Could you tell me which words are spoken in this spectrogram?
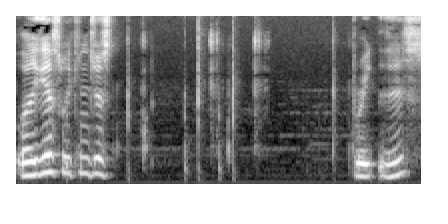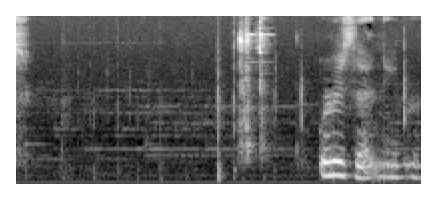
Well, I guess we can just break this. Where is that neighbor?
